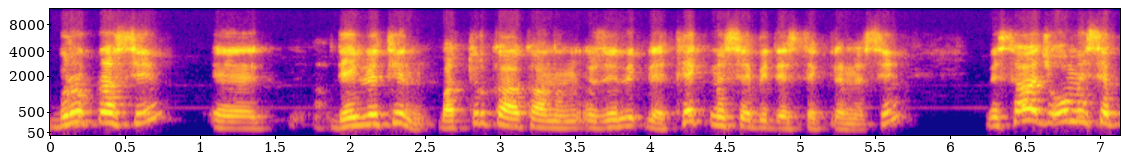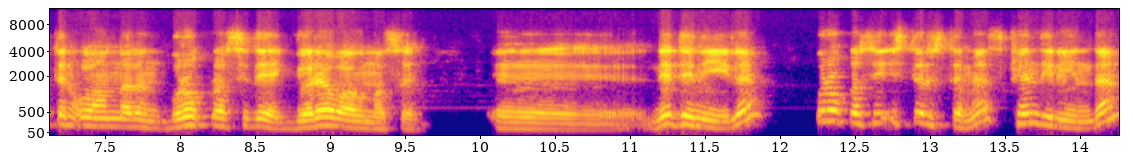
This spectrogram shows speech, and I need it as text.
bürokrasi e, devletin Battürk Hakanı'nın özellikle tek mezhebi desteklemesi ve sadece o mezhepten olanların bürokraside görev alması e, nedeniyle bürokrasi ister istemez kendiliğinden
